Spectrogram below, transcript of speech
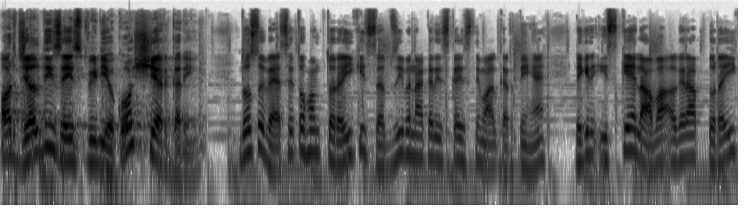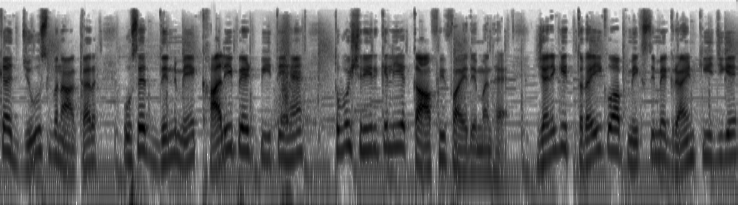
और जल्दी से इस वीडियो को शेयर करें। दोस्तों, वैसे तो हम तुरई की सब्ज़ी बनाकर इसका इस्तेमाल करते हैं, लेकिन इसके अलावा अगर आप तुरई का जूस बनाकर उसे दिन में खाली पेट पीते हैं तो वो शरीर के लिए काफ़ी फ़ायदेमंद है। यानी कि तुरई को आप मिक्सी में ग्राइंड कीजिए,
